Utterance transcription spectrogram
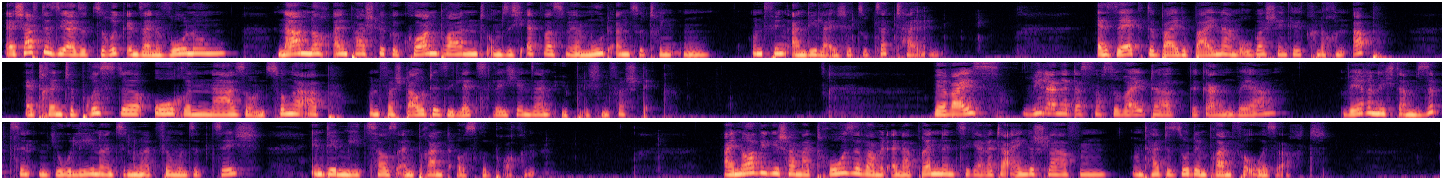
Er schaffte sie also zurück in seine Wohnung, nahm noch ein paar Schlücke Kornbrand, um sich etwas mehr Mut anzutrinken, und fing an, die Leiche zu zerteilen. Er sägte beide Beine am Oberschenkelknochen ab, er trennte Brüste, Ohren, Nase und Zunge ab und verstaute sie letztlich in seinem üblichen Versteck. Wer weiß, wie lange das noch so weitergegangen wäre, wäre nicht am 17. Juli 1975 in dem Mietshaus ein Brand ausgebrochen. Ein norwegischer Matrose war mit einer brennenden Zigarette eingeschlafen und hatte so den Brand verursacht.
